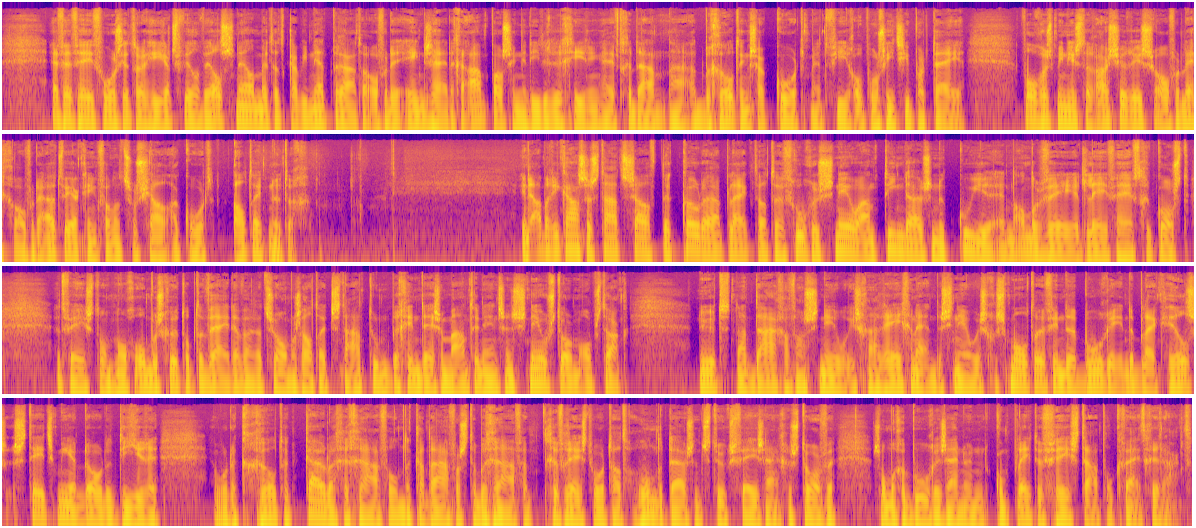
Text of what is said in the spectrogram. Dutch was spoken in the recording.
FNV-voorzitter Heerts wil wel snel met het kabinet praten over de eenzijdige aanpassingen die de regering heeft gedaan na het begrotingsakkoord met vier oppositiepartijen. Volgens minister Ascher is overleg over de uitwerking van het sociaal akkoord altijd nuttig. In de Amerikaanse staat South Dakota blijkt dat de vroege sneeuw aan tienduizenden koeien en ander vee het leven heeft gekost. Het vee stond nog onbeschut op de weide waar het zomers altijd staat toen begin deze maand ineens een sneeuwstorm opstak. Nu het na dagen van sneeuw is gaan regenen en de sneeuw is gesmolten... vinden boeren in de Black Hills steeds meer dode dieren. Er worden grote kuilen gegraven om de kadavers te begraven. Gevreesd wordt dat 100.000 stuks vee zijn gestorven. Sommige boeren zijn hun complete veestapel kwijtgeraakt.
